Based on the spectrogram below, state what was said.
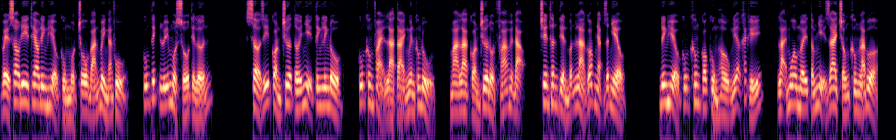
về sau đi theo đinh hiệu cùng một chỗ bán bình an phủ, cũng tích lũy một số tiền lớn. Sở dĩ còn chưa tới nhị tinh linh đồ, cũng không phải là tài nguyên không đủ mà là còn chưa đột phá huyệt đạo, trên thân tiền vẫn là góp nhặt rất nhiều. Đinh hiệu cũng không có cùng hầu nghĩa khách khí, lại mua mấy tấm nhị giai chống không lá bửa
